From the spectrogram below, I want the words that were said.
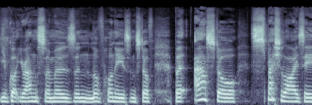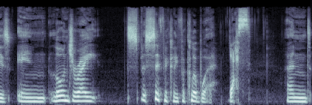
You've got your Ann Summers and Love Honeys and stuff. But our store specializes in lingerie specifically for clubwear Yes. and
